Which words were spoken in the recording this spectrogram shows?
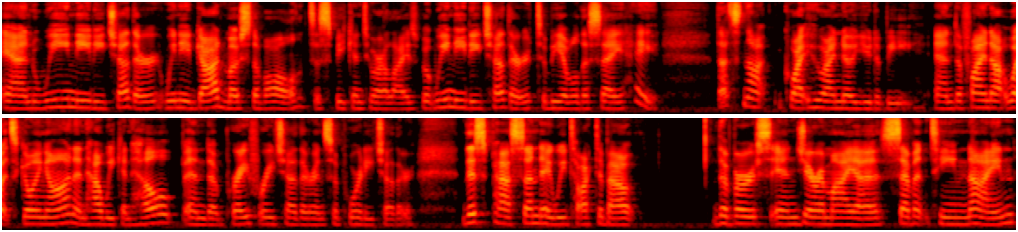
And we need each other. We need God most of all to speak into our lives, but we need each other to be able to say, hey, that's not quite who I know you to be, and to find out what's going on and how we can help and to pray for each other and support each other. This past Sunday, we talked about the verse in Jeremiah 17 9,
